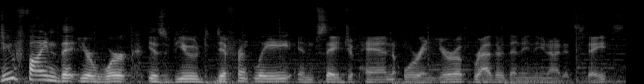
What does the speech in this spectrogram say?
Do you find that your work is viewed differently in, say, Japan or in Europe rather than in the United States?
